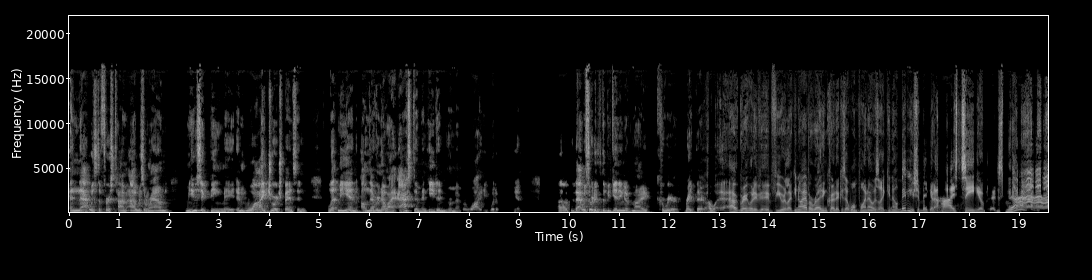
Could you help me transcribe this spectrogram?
and that was the first time I was around music being made. And why George Benson let me in, I'll never know. I asked him, and he didn't remember why he would have in. Uh, but that was sort of the beginning of my career right there. Oh, how great would it if you were like, you know, I have a writing credit because at one point I was like, you know, maybe you should make it a high C over there. Just ah,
